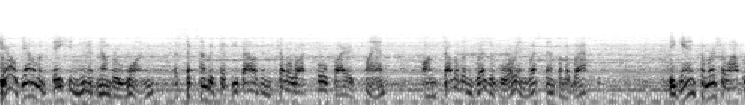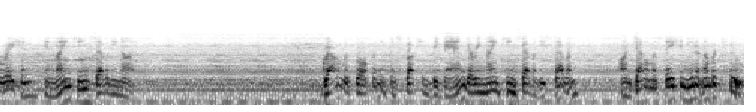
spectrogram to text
Gerald Gentleman Station Unit Number 1, a 650,000 kilowatt coal-fired plant on Sutherland Reservoir in west central Nebraska, began commercial operation in 1979. Ground was broken and construction began during 1977 on Gentleman Station Unit Number 2,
